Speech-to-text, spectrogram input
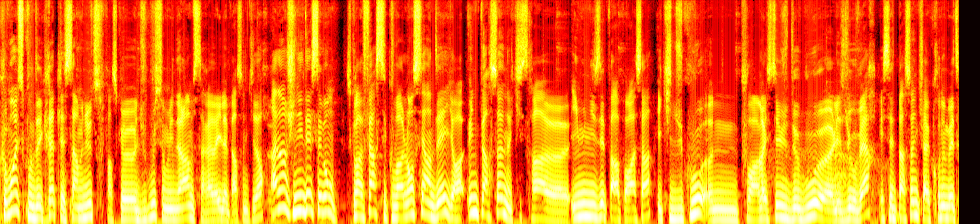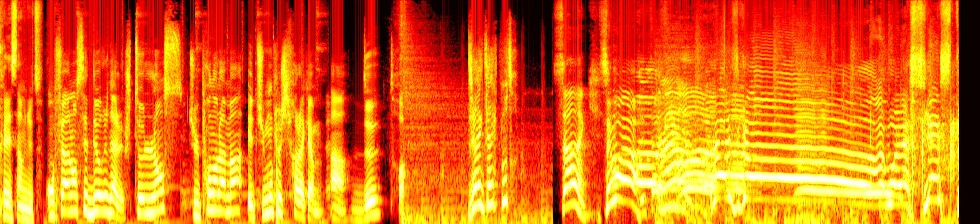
comment est-ce qu'on décrète les 5 minutes Parce que du coup, si on met une alarme, ça réveille la personne qui dort. Ah non, j'ai une idée, c'est bon. Ce qu'on va faire, c'est qu'on va lancer un dé. Il y aura une personne qui sera euh, immunisée par rapport à ça et qui du coup euh, pourra rester juste debout, euh, les yeux ouverts. Et cette personne qui va chronométrer les 5 minutes. On fait un lancer de dé original. Je te le lance, tu le prends dans la main et tu montes le chiffre à la cam. 1, 2, 3. Direct, direct, montre 5 C'est moi Let's go À moi la sieste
